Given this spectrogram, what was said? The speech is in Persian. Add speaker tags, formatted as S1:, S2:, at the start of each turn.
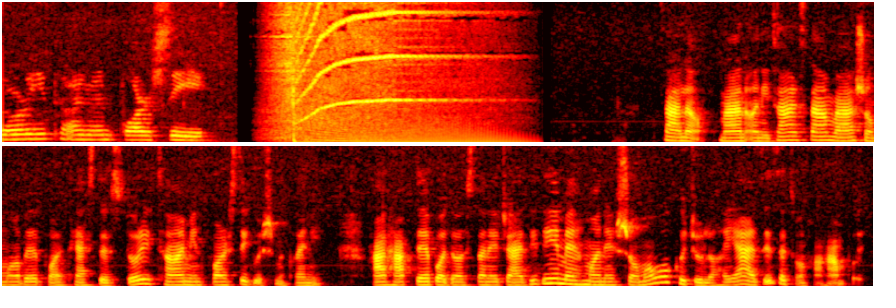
S1: Story Time in Farsi
S2: سلام من آنیتا هستم و شما به پادکست ستوری تایم این فارسی گوش می‌کنید. هر هفته با داستان جدیدی مهمان شما و کجوله عزیزتون خواهم بود.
